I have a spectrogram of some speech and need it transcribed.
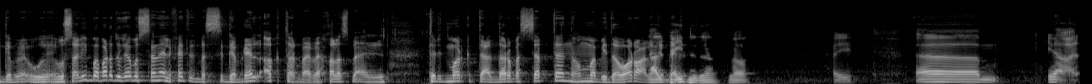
جبريل وصليبا برضو جابوا السنة اللي فاتت بس جبريل أكتر بقى, بقى خلاص بقى ال trademark بتاع الضربة الثابتة إن هم بيدوروا على على. البعيد ده آه. حقيقي. أم، يعني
